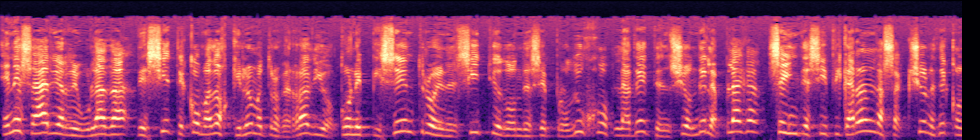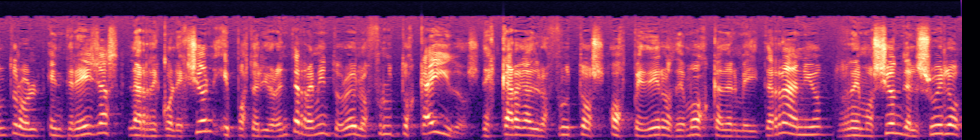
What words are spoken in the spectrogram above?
En esa área regulada de 7,2 kilómetros de radio, con epicentro en el sitio donde se produjo la detención de la plaga, se intensificarán las acciones de control, entre ellas la recolección y posterior enterramiento de los frutos caídos, descarga de los frutos hospederos de mosca del Mediterráneo, remoción del suelo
